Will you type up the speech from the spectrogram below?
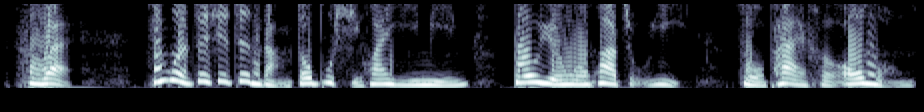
此外，尽管这些政党都不喜欢移民、多元文化主义、左派和欧盟，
